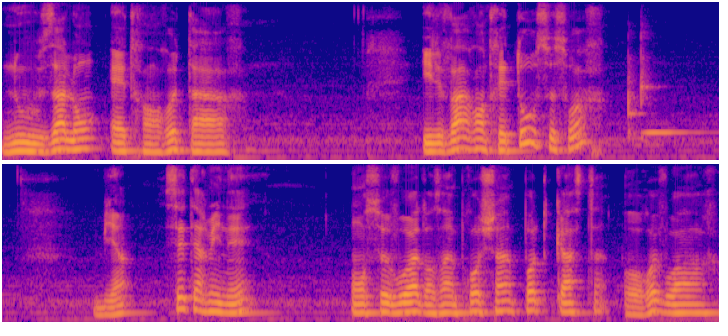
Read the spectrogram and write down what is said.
Nous allons être en retard. Il va rentrer tôt ce soir Bien, c'est terminé. On se voit dans un prochain podcast. Au revoir.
